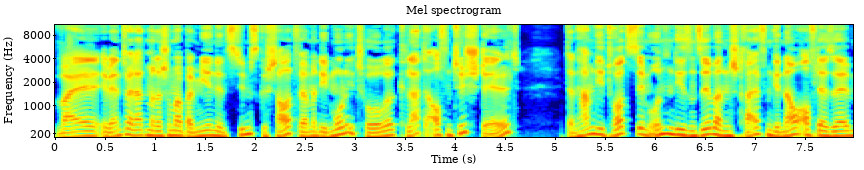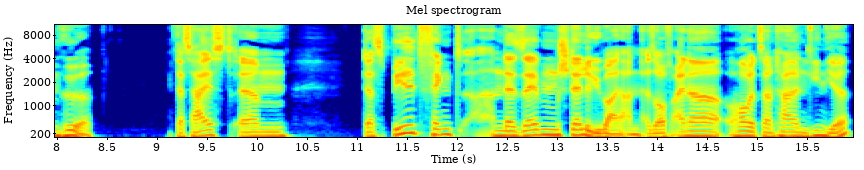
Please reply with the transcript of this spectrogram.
Weil eventuell hat man das schon mal bei mir in den Streams geschaut, wenn man die Monitore glatt auf den Tisch stellt, dann haben die trotzdem unten diesen silbernen Streifen genau auf derselben Höhe. Das heißt, ähm, das Bild fängt an derselben Stelle überall an, also auf einer horizontalen Linie.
